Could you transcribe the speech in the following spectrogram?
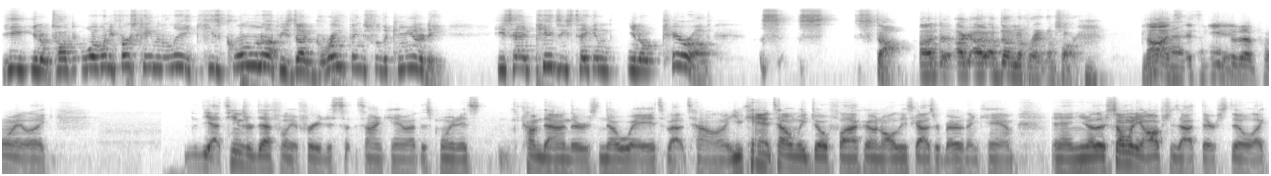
he you know talked. Well, when he first came in the league, he's grown up. He's done great things for the community. He's had kids. He's taken you know care of. S- s- stop. I, I, I've done enough rant. I'm sorry. no, it's, it's to that point, like, yeah, teams are definitely afraid to sign Cam at this point. It's come down. There's no way it's about talent. You can't tell me Joe Flacco and all these guys are better than Cam. And you know, there's so many options out there still. Like,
